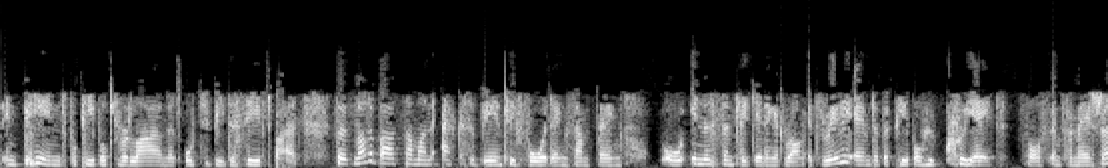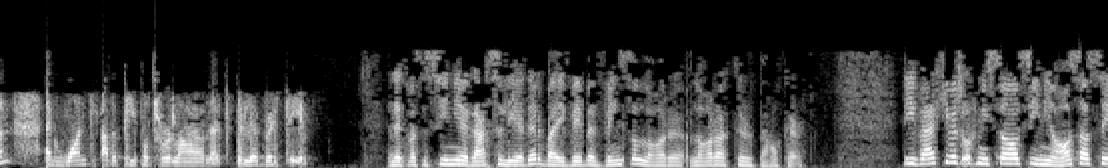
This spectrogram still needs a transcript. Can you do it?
intend for people to rely on it or to be deceived by it. So it's not about someone accidentally forwarding something or innocently getting it wrong. It's really aimed at the people who create false information and want other people to rely on it deliberately. En dit was 'n senior regsgeleerder by Webber Wensel Lara, Lara. Die werkgewersorganisasie NIASA sê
